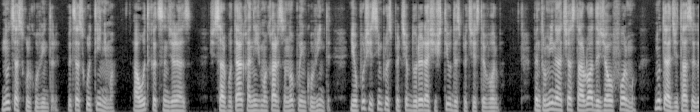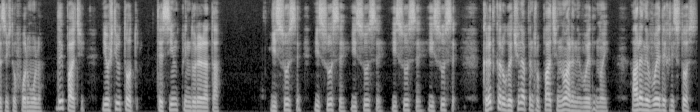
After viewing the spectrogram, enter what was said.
Nu-ți ascult cuvintele, îți ascult inima. Aud că-ți sângerează. Și s-ar putea ca nici măcar să nu o pui în cuvinte. Eu pur și simplu îți percep durerea și știu despre ce este vorba. Pentru mine aceasta a luat deja o formă. Nu te agita să găsești o formulă. Dă-i pace. Eu știu totul. Te simt prin durerea ta. Isuse, Isuse, Isuse, Isuse, Isuse. Cred că rugăciunea pentru pace nu are nevoie de noi. Are nevoie de Hristos.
